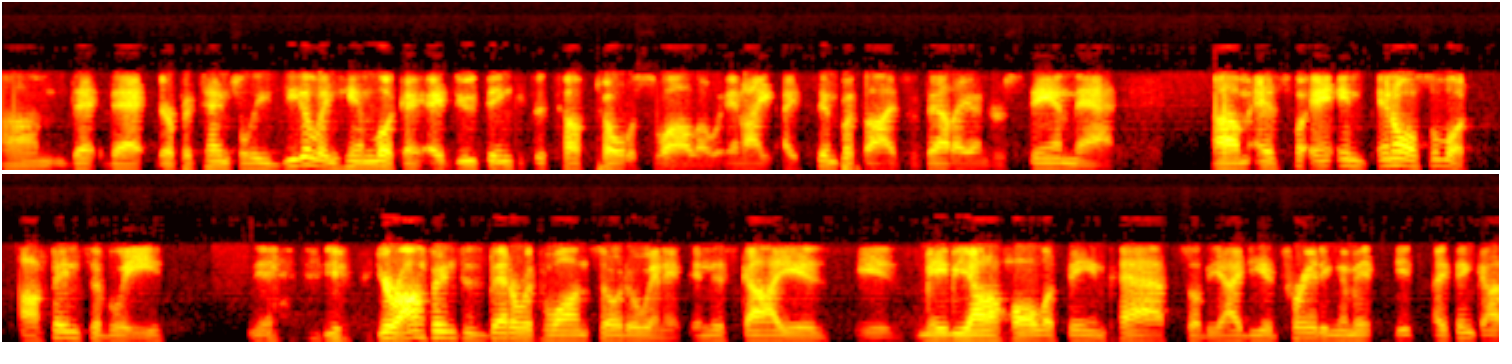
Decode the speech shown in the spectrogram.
um, that that they're potentially dealing him. Look, I, I do think it's a tough pill to swallow, and I, I sympathize with that. I understand that. Um, as for, and and also look offensively, your offense is better with Juan Soto in it, and this guy is is maybe on a Hall of Fame path. So the idea of trading him, it, it I think, uh,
